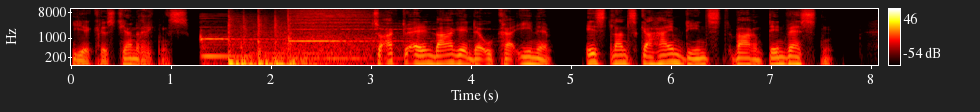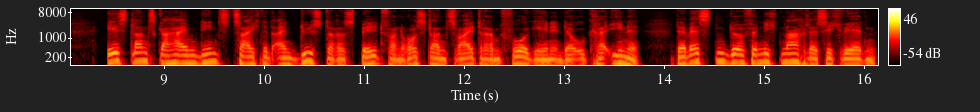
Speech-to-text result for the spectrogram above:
Ihr Christian Rickens. Zur aktuellen Lage in der Ukraine. Estlands Geheimdienst warnt den Westen. Estlands Geheimdienst zeichnet ein düsteres Bild von Russlands weiterem Vorgehen in der Ukraine. Der Westen dürfe nicht nachlässig werden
